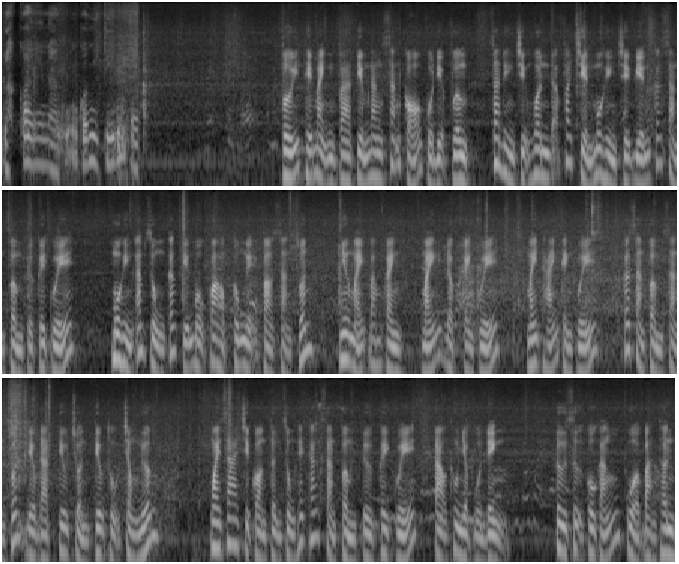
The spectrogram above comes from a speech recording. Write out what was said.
được coi là cũng có uy tín. Với thế mạnh và tiềm năng sẵn có của địa phương, gia đình chị Huân đã phát triển mô hình chế biến các sản phẩm từ cây quế. Mô hình áp dụng các tiến bộ khoa học công nghệ vào sản xuất như máy băm cành, máy đập cành quế, máy thái cành quế. Các sản phẩm sản xuất đều đạt tiêu chuẩn tiêu thụ trong nước. Ngoài ra chỉ còn tận dụng hết các sản phẩm từ cây quế tạo thu nhập ổn định. Từ sự cố gắng của bản thân,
